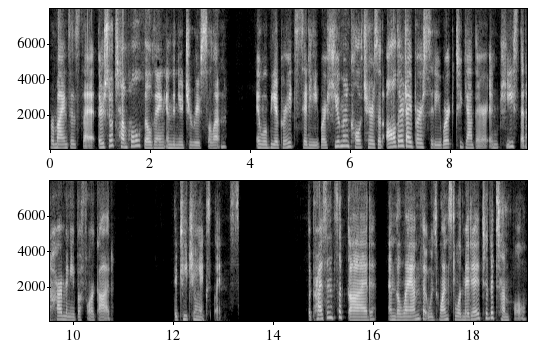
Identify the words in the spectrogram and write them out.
reminds us that there's no temple building in the New Jerusalem. It will be a great city where human cultures and all their diversity work together in peace and harmony before God. The teaching explains the presence of God and the Lamb that was once limited to the temple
